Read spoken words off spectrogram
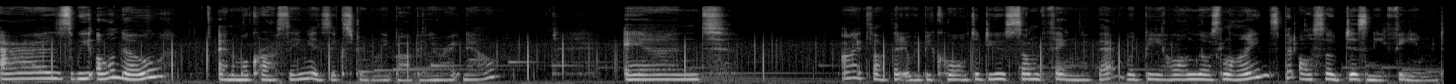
as we all know, Animal Crossing is extremely popular right now. And I thought that it would be cool to do something that would be along those lines, but also Disney themed.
